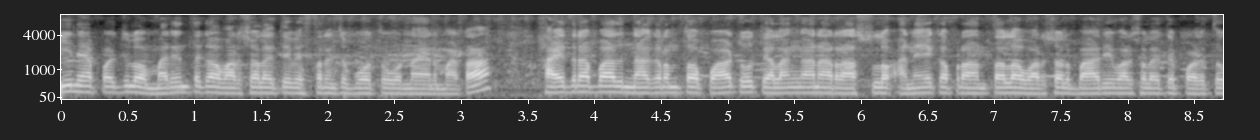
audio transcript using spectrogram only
ఈ నేపథ్యంలో మరింతగా వర్షాలు అయితే విస్తరించబోతూ ఉన్నాయన్నమాట. హైదరాబాద్ నగరంతో పాటు తెలంగాణ రాష్ట్రంలో అనేక ప్రాంతాల్లో వర్షాలు భారీ వర్షాలు అయితే పడుతూ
